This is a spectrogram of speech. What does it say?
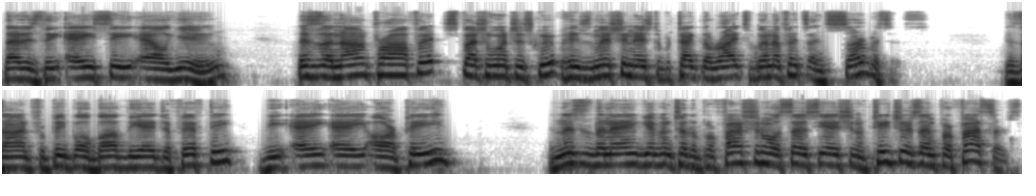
That is the ACLU. This is a nonprofit special interest group whose mission is to protect the rights, benefits, and services designed for people above the age of 50, the AARP. And this is the name given to the Professional Association of Teachers and Professors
